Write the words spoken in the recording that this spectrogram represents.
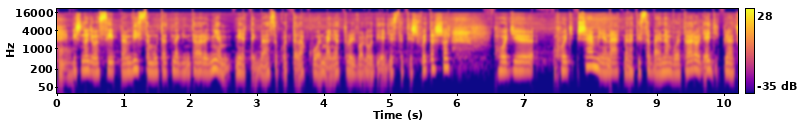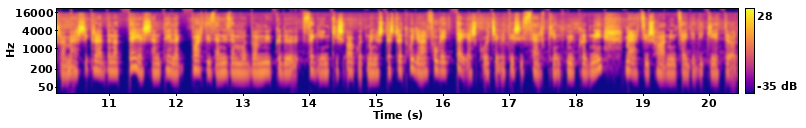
uh-huh. és nagyon szépen visszamutat megint arra, hogy milyen mértékben szokott el a kormány attól, hogy valódi egyeztetést folytasson, hogy hogy semmilyen átmeneti szabály nem volt arra, hogy egyik pillanatról a másikra ebben a teljesen tényleg partizán üzemmódban működő szegény kis alkotmányos testület hogyan fog egy teljes költségvetési szervként működni március 31-től.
